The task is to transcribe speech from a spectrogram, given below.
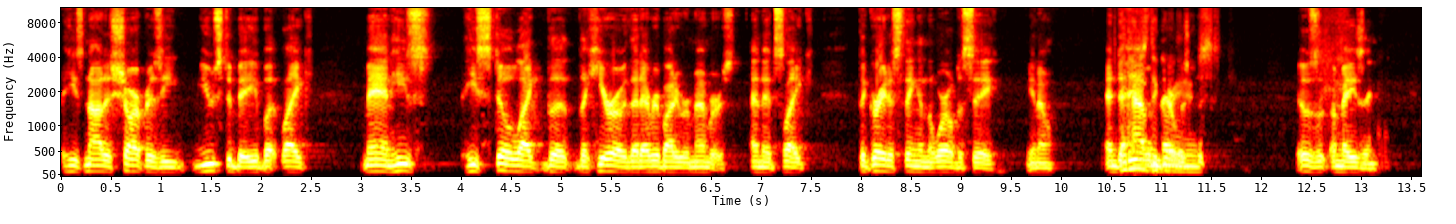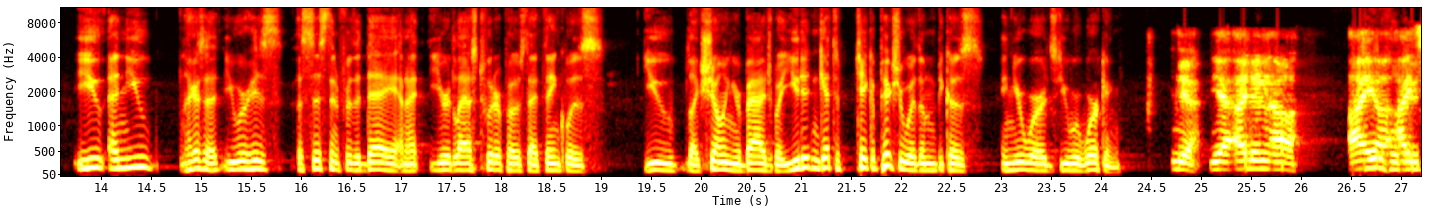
he's not as sharp as he used to be, but like, man, he's he's still like the the hero that everybody remembers, and it's like the greatest thing in the world to see, you know, and to It have him the there was just, it was amazing. You and you, like I said, you were his assistant for the day, and I, your last Twitter post, I think, was you like showing your badge, but you didn't get to take a picture with him because, in your words, you were working. Yeah, yeah. I didn't. Uh, I, uh, Beautiful, I, dude.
